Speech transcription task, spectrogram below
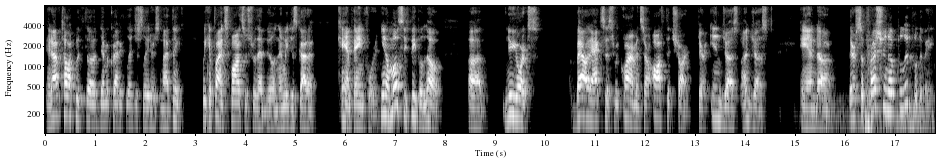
And I've talked with uh, Democratic legislators, and I think we can find sponsors for that bill, and then we just got to campaign for it. You know, most of these people know uh, New York's ballot access requirements are off the chart. They're unjust, unjust, and uh, they're suppression of political debate.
